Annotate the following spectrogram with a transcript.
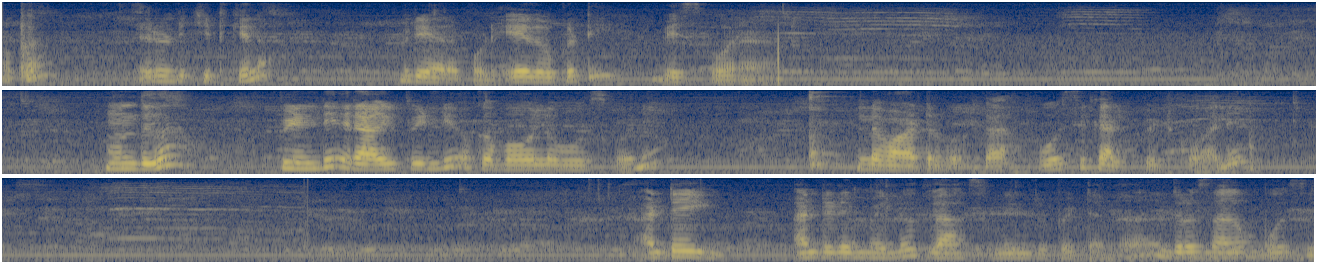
ఒక రెండు చిటికెల మిరియాల పొడి ఏదో ఒకటి వేసుకోవాలి ముందుగా పిండి రాగి పిండి ఒక బౌల్లో పోసుకొని ఇలా వాటర్ పోసి కలిపి పెట్టుకోవాలి అంటే హండ్రెడ్ ఎంఎల్ గ్లాస్ నీళ్ళు పెట్టాను కదా ఇందులో సగం పోసి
